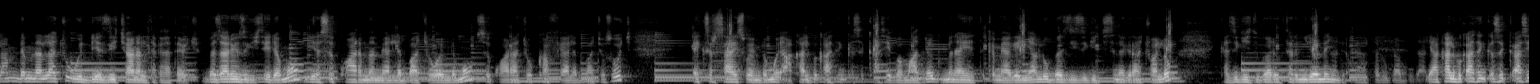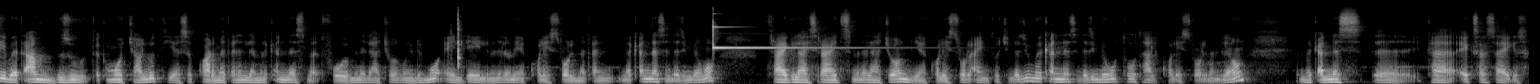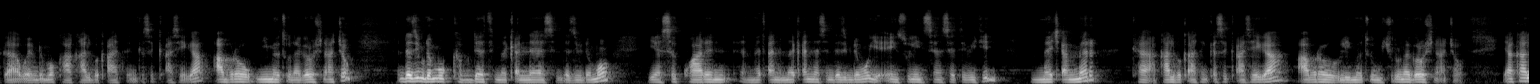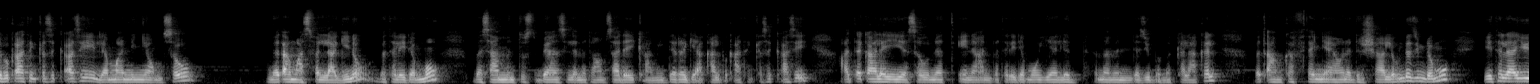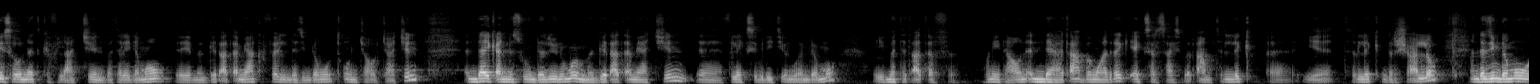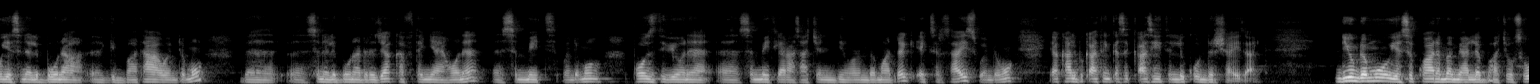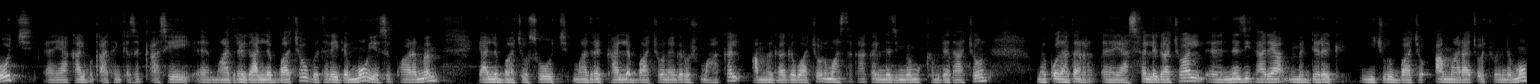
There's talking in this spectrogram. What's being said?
ሰላም እንደምናላችሁ ውድ የዚህ ቻናል ተከታታዮች፣ በዛሬው ዝግጅቴ ደግሞ የስኳር ህመም ያለባቸው ወይም ደግሞ ስኳራቸው ከፍ ያለባቸው ሰዎች exercise ወይም ደግሞ የአካል ብቃት እንቅስቃሴ በማድረግ ምን አይነት ጥቅም ያገኛሉ በዚህ ዝግጅት እነግራችኋለሁ። ከዝግጅቱ ጋር ዶክተር ሚሊዮን ነኝ። እንድትከታተሉ ጋብዛለሁ። የአካል ብቃት እንቅስቃሴ በጣም ብዙ ጥቅሞች አሉት። የስኳር መጠንን ለመቀነስ መጥፎ የምንላቸውን ወይም ደግሞ LDL የምንለውን የኮሌስትሮል መጠን መቀነስ፣ እንደዚሁም ደግሞ triglycerides የምንላቸውን የኮሌስትሮል አይነቶች እንደዚሁ መቀነስ፣ እንደዚሁም ደግሞ total cholesterol የምንለውን መቀነስ ከ exercise ጋር ወይም ደግሞ ከአካል ብቃት እንቅስቃሴ ጋር አብረው የሚመጡ ነገሮች ናቸው። እንደዚሁም ደግሞ ክብደት መቀነስ፣ እንደዚሁም ደግሞ የስኳርን መጠን መቀነስ፣ እንደዚሁም ደግሞ የኢንሱሊን sensitivity ን መጨመር ከአካል ብቃት እንቅስቃሴ ጋር አብረው ሊመጡ የሚችሉ ነገሮች ናቸው። የአካል ብቃት እንቅስቃሴ ለማንኛውም ሰው በጣም አስፈላጊ ነው። በተለይ ደግሞ በሳምንት ውስጥ ቢያንስ ለ150 ደቂቃ የሚደረግ የአካል ብቃት እንቅስቃሴ አጠቃላይ የሰውነት ጤናን በተለይ ደግሞ የልብ ህመምን እንደዚሁ በመከላከል በጣም ከፍተኛ የሆነ ድርሻ አለው። እንደዚሁም ደግሞ የተለያዩ የሰውነት ክፍላችን በተለይ ደግሞ መገጣጠሚያ ክፍል እንደዚሁም ደግሞ ጡንቻዎቻችን እንዳይቀንሱ እንደዚሁ ደግሞ መገጣጠሚያችን flexibility ውን ወይም ደግሞ የመተጣጠፍ ሁኔታውን እንዳያጣ በማድረግ exercise በጣም ትልቅ ድርሻ አለው። እንደዚህም ደግሞ የስነ ልቦና ግንባታ ወይም ደግሞ በስነ ልቦና ደረጃ ከፍተኛ የሆነ ስሜት ወይም ደግሞ positive የሆነ ስሜት ለራሳችን እንዲኖረን በማድረግ exercise ወይም ደግሞ የአካል ብቃት እንቅስቃሴ ትልቁን ድርሻ ይዛል። እንዲሁም ደግሞ የስኳር ህመም ያለባቸው ሰዎች የአካል ብቃት እንቅስቃሴ ማድረግ አለባቸው። በተለይ ደግሞ የስኳር ህመም ያለባቸው ሰዎች ማድረግ ካለባቸው ነገሮች መካከል አመጋገባቸውን ማስተካከል፣ እንደዚህም ደግሞ ክብደታቸውን መቆጣጠር ያስፈልጋቸዋል። እነዚህ ታዲያ መደረግ የሚችሉባቸው አማራጮች ወይም ደግሞ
